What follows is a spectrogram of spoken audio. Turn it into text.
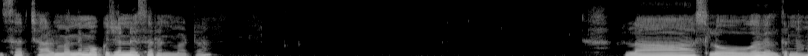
ఈసారి చాలామంది మొక్కజొన్న వేసారనమాట అలా స్లోగా వెళ్తున్నాం.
